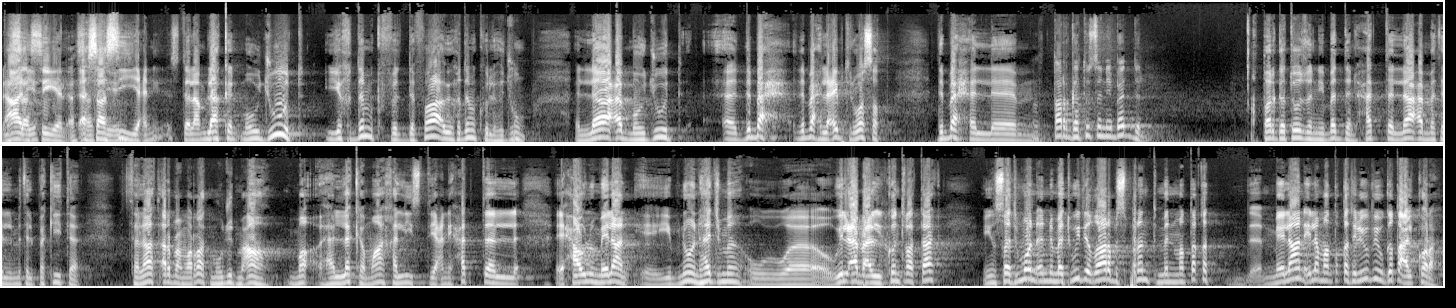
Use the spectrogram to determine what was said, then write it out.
العالية. الأساسية الأساسية. اساسيه يعني استلام. لكن موجود يخدمك في الدفاع ويخدمك في الهجوم. اللاعب موجود آه، ذبح ذبح لعيبة الوسط. ذبح ال- طرقة توزن يبدل. طرقة توزن يبدل. حتى اللاعب مثل مثل باكيتا ثلاث أربع مرات موجود معاه. ما هلكه ما يخليه يعني حتى يحاولون ميلان يبنون هجمة ويلعب على ال counter attack ينصدمون أن ماتويدي ضارب sprint من منطقة ميلان إلى منطقة اليوفي وقطع الكرة.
